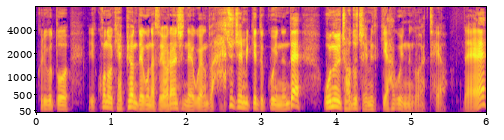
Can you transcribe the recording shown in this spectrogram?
그리고 또 이 코너 개편되고 나서 11시 내 고향도 아주 재밌게 듣고 있는데 오늘 저도 재밌게 하고 있는 것 같아요. 네.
